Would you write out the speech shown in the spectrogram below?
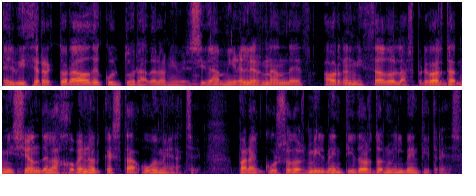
El Vicerrectorado de Cultura de la Universidad Miguel Hernández ha organizado las pruebas de admisión de la joven orquesta UMH para el curso 2022-2023.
